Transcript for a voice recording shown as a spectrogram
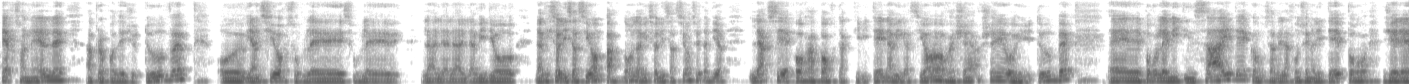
personnel à propos de YouTube, ou bien sûr sur, les, sur les, la, la, la, la vidéo, la visualisation, pardon, la visualisation, c'est-à-dire l'accès aux rapports d'activité, navigation, recherche au YouTube. Et pour les Meet Inside, comme vous savez, la fonctionnalité pour gérer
